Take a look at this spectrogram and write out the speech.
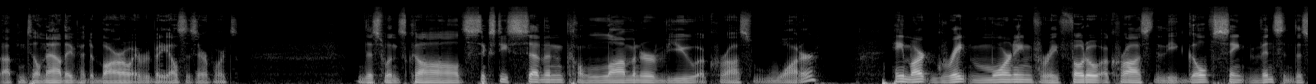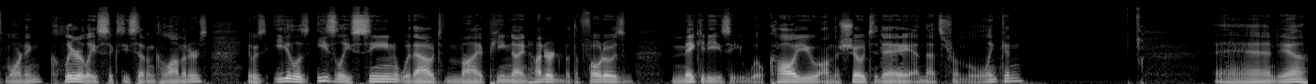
up until now they've had to borrow everybody else's airports. This one's called 67 Kilometer View Across Water. Hey Mark, great morning for a photo across the Gulf St. Vincent this morning. Clearly 67 kilometers. It was easily seen without my P900, but the photos make it easy. We'll call you on the show today, and that's from Lincoln. And yeah,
